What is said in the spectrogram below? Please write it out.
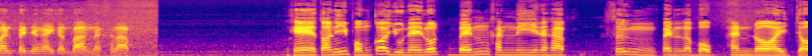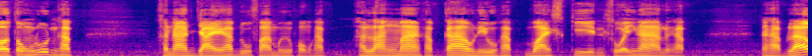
มันเป็นยังไงกันบ้างนะครับ โอเค ตอนนี้ผมก็อยู่ในรถเบนซ์คันนี้นะครับ ซึ่งเป็นระบบ Android จอตรงรุ่นครับ ขนาดใหญ่ครับดูฝ่ามือผมครับอลังมากครับ 9 นิ้วครับ wide screen สวยงามเลยครับนะครับ แล้ว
